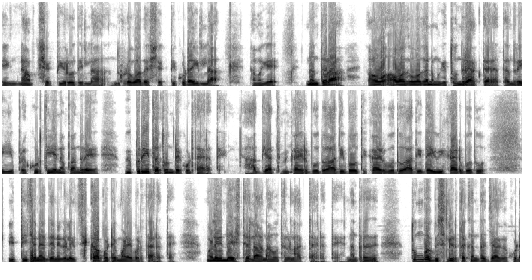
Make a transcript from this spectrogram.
ಜ್ಞಾಪಕ ಶಕ್ತಿ ಇರೋದಿಲ್ಲ, ದೃಢವಾದ ಶಕ್ತಿ ಕೂಡ ಇಲ್ಲ ನಮಗೆ. ನಂತರ ಅವ ಆವಾಗವಾಗ ನಮಗೆ ತೊಂದರೆ ಆಗ್ತಾ ಇರತ್ತೆ. ಅಂದರೆ ಈ ಪ್ರಕೃತಿ ಏನಪ್ಪ ಅಂದರೆ ವಿಪರೀತ ತೊಂದರೆ ಕೊಡ್ತಾ ಇರತ್ತೆ. ಆಧ್ಯಾತ್ಮಿಕ ಇರ್ಬೋದು ಆದಿ ಭೌತಿಕ ಇರ್ಬೋದು ಆದಿ ದೈವಿಕ ಇರ್ಬೋದು, ಇತ್ತೀಚಿನ ದಿನಗಳಲ್ಲಿ ಸಿಕ್ಕಾಪಟ್ಟೆ ಮಳೆ ಬರ್ತಾ ಇರುತ್ತೆ. ಮಳೆಯಿಂದ ಇಷ್ಟೆಲ್ಲ ಅನಾಹುತಗಳಾಗ್ತಾ ಇರುತ್ತೆ. ನಂತರ ತುಂಬ ಬಿಸಿಲಿರ್ತಕ್ಕಂಥ ಜಾಗ ಕೂಡ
